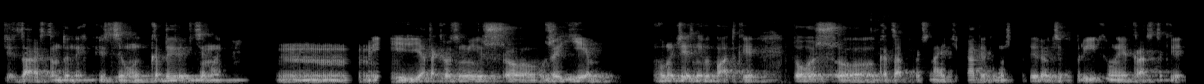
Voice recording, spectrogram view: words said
чи зараз там до них підсилені кадирівцями. І я так розумію, що вже є величезні випадки того, що кацапи починають тікати, тому що кадирівці приїхали якраз таки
